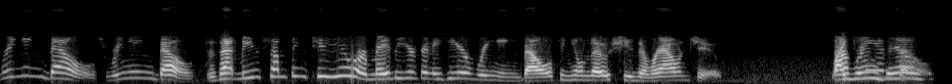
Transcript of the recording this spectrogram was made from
ringing bells, ringing bells. Does that mean something to you, or maybe you're going to hear ringing bells and you'll know she's around you? Like I ring bells.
